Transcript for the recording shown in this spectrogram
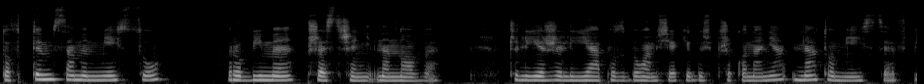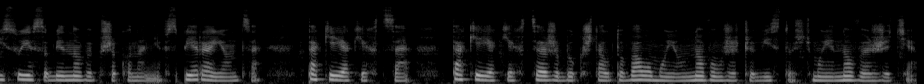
to w tym samym miejscu robimy przestrzeń na nowe. Czyli jeżeli ja pozbyłam się jakiegoś przekonania, na to miejsce wpisuję sobie nowe przekonanie wspierające, takie jakie chcę, takie jakie chcę, żeby kształtowało moją nową rzeczywistość, moje nowe życie.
